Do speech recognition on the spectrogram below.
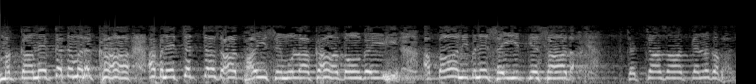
مکہ میں قدم رکھا۔ اپنے چچا ساتھ بھائی سے ملاقات ہو گئی۔ ابان ابن سعید کے ساتھ چچا ساتھ کہنے لگا، بھائی،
